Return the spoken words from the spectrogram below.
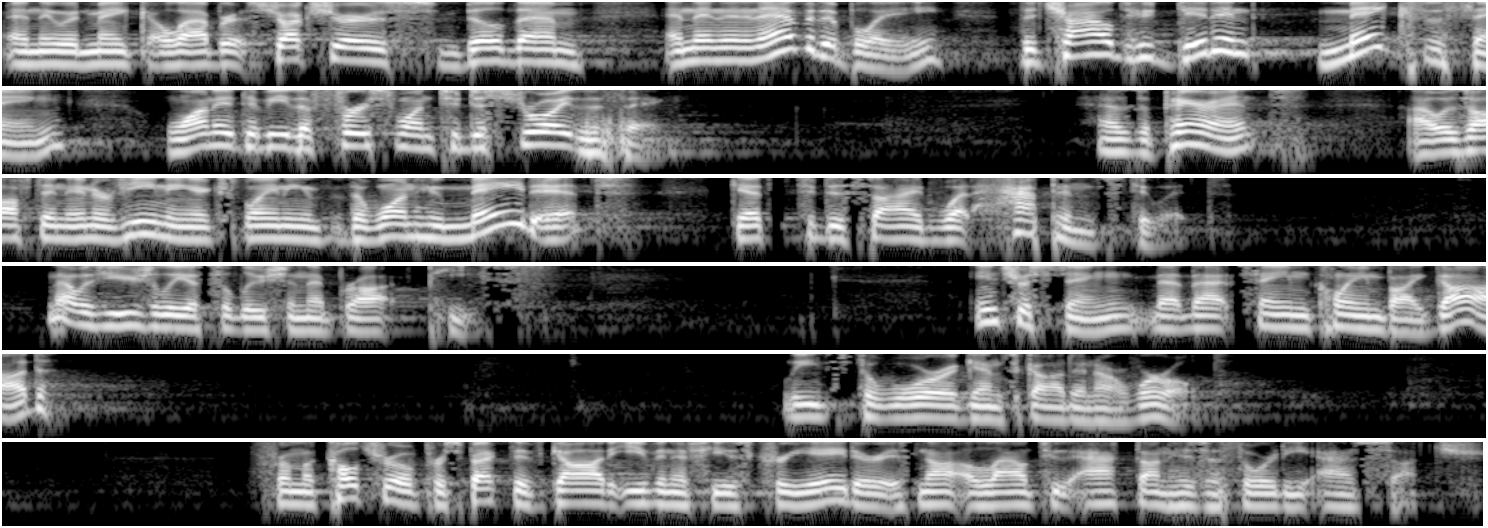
And they would make elaborate structures, build them, and then inevitably, the child who didn't make the thing wanted to be the first one to destroy the thing. As a parent, I was often intervening, explaining that the one who made it gets to decide what happens to it. And that was usually a solution that brought peace. Interesting that that same claim by God leads to war against God in our world. From a cultural perspective, God, even if He is creator, is not allowed to act on His authority as such.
